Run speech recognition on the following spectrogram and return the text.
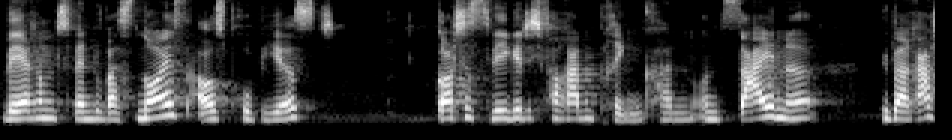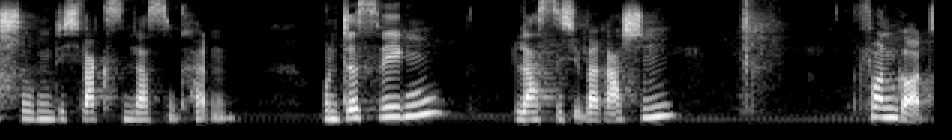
Während, wenn du was Neues ausprobierst, Gottes Wege dich voranbringen können und seine Überraschungen dich wachsen lassen können. Und deswegen lass dich überraschen von Gott.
